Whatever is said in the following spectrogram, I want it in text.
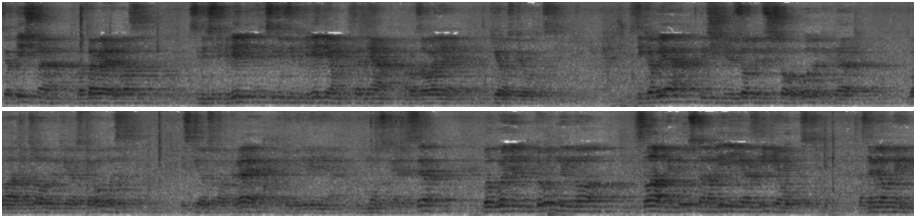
Сердечно поздравляю вас с 75-летием 75 со дня образования Кировской области. Декабря 1936 года, когда была образована Кировская область из Кировского края, как выделение Мурская ССР, был пройден трудный, но славный путь становления и развития области, ознаменованный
